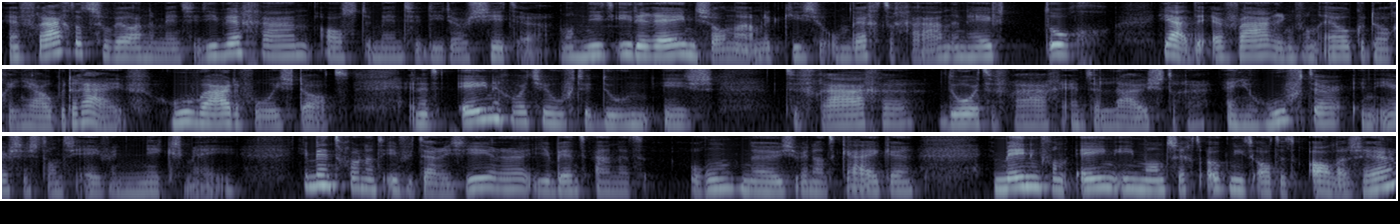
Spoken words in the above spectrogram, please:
En vraag dat zowel aan de mensen die weggaan als de mensen die daar zitten. Want niet iedereen zal namelijk kiezen om weg te gaan en heeft toch ja, de ervaring van elke dag in jouw bedrijf. Hoe waardevol is dat? En het enige wat je hoeft te doen is te vragen, door te vragen en te luisteren. En je hoeft er in eerste instantie even niks mee. Je bent gewoon aan het inventariseren, je bent aan het rondneus, je bent aan het kijken. Een mening van één iemand zegt ook niet altijd alles, hè?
